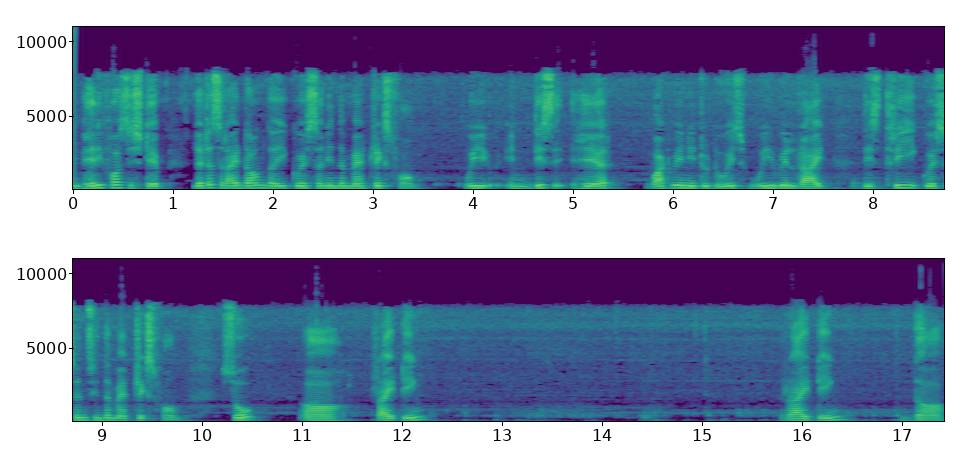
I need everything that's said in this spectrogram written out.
in very first step let us write down the equation in the matrix form. We in this here what we need to do is we will write these three equations in the matrix form. So uh, writing writing the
